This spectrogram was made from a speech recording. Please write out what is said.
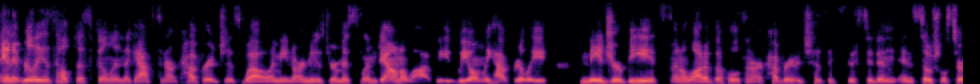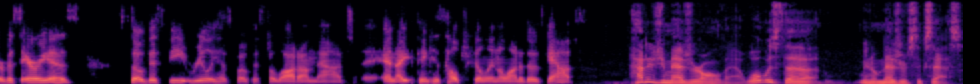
and it really has helped us fill in the gaps in our coverage as well. I mean, our newsroom has slimmed down a lot. We we only have really major beats, and a lot of the holes in our coverage has existed in in social service areas. So this beat really has focused a lot on that, and I think has helped fill in a lot of those gaps. How did you measure all that? What was the you know measure of success?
